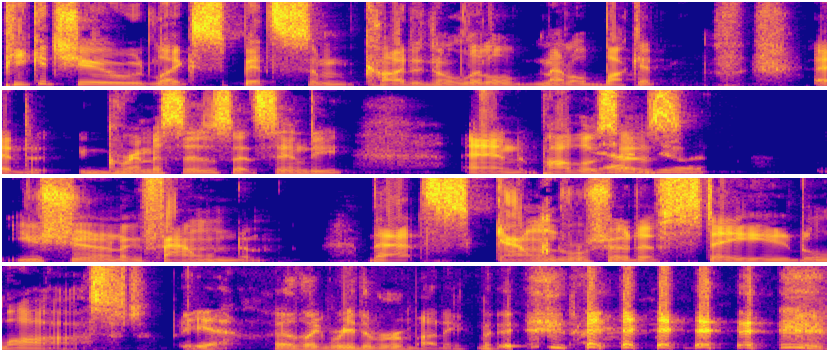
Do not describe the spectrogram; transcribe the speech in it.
pikachu like spits some cud in a little metal bucket and grimaces at cindy and pablo Yeah, says you shouldn't have found him that scoundrel should have stayed lost Yeah. I was like, read the room, buddy.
